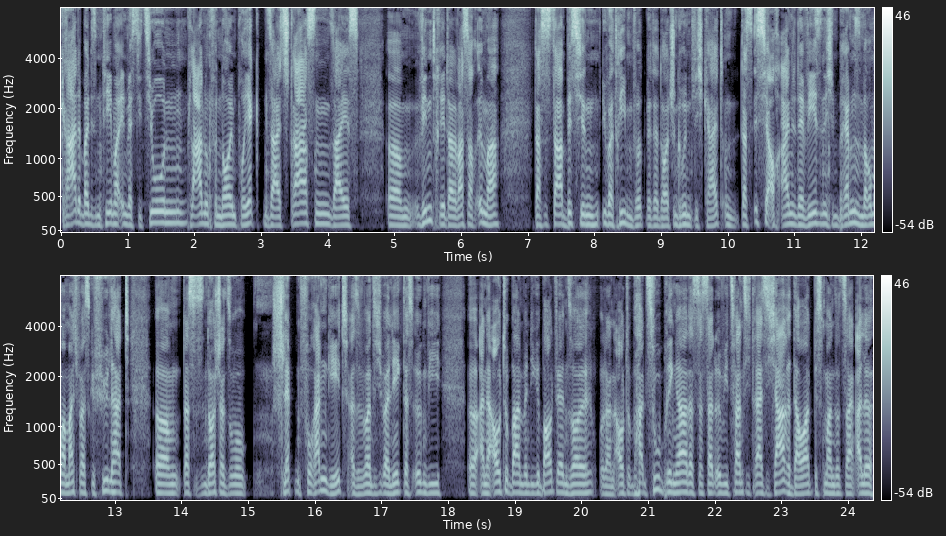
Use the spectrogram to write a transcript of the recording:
gerade bei diesem Thema Investitionen, Planung von neuen Projekten, sei es Straßen, sei es ähm, Windräder oder was auch immer, dass es da ein bisschen übertrieben wird mit der deutschen Gründlichkeit. Und das ist ja auch eine der wesentlichen Bremsen, warum man manchmal das Gefühl hat, ähm, dass es in Deutschland so schleppend vorangeht. Also wenn man sich überlegt, dass irgendwie äh, eine Autobahn, wenn die gebaut werden soll, oder ein Autobahnzubringer, dass das dann irgendwie 20, 30 Jahre dauert, bis man sozusagen alle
